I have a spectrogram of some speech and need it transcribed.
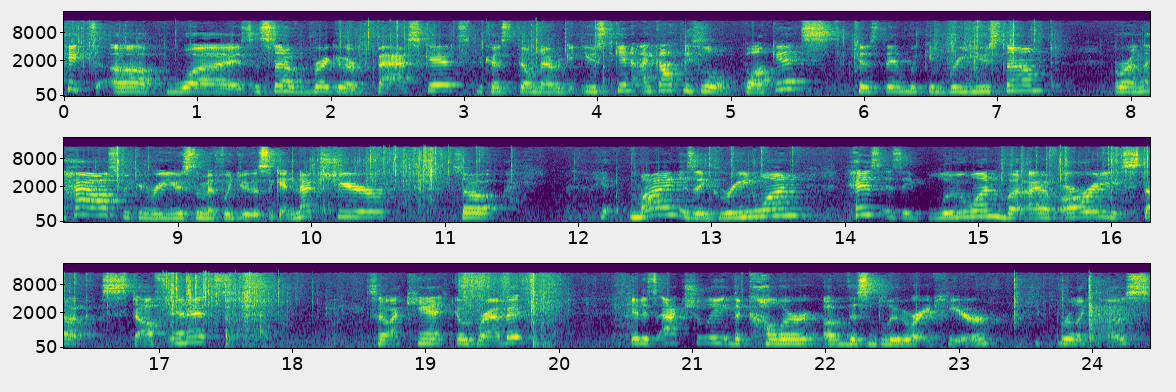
picked up was, instead of regular baskets, because they'll never get used again, I got these little buckets because then we can reuse them around the house. We can reuse them if we do this again next year. So mine is a green one. His is a blue one, but I have already stuck stuff in it so I can't go grab it. It is actually the color of this blue right here, really close.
